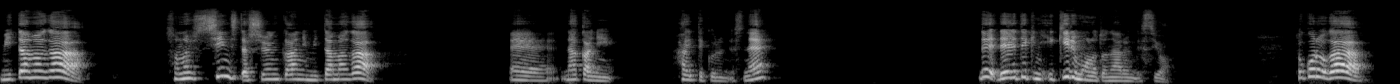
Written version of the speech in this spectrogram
御霊が、その信じた瞬間に御霊が、えー、中に入ってくるんですね。で、霊的に生きるものとなるんですよ。ところが、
